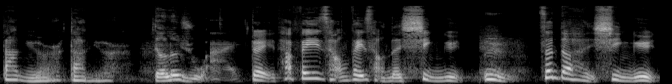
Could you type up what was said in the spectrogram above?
大女儿，大女儿得了乳癌，对，她非常非常的幸运，嗯，真的很幸运。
